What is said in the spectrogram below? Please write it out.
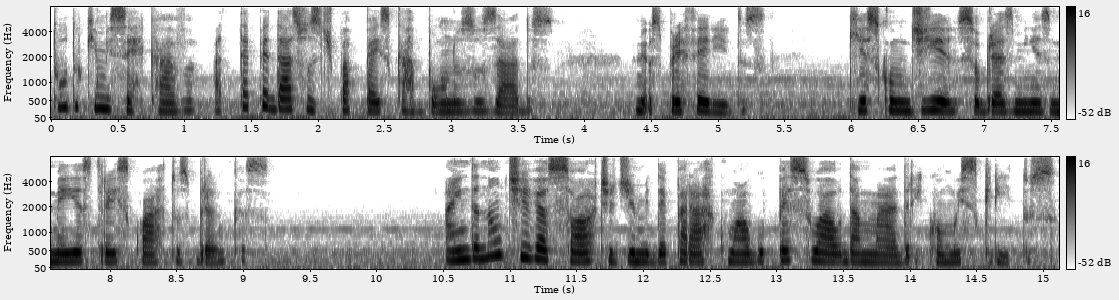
tudo que me cercava, até pedaços de papéis carbonos usados, meus preferidos, que escondia sobre as minhas meias três quartos brancas. Ainda não tive a sorte de me deparar com algo pessoal da madre como escritos.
